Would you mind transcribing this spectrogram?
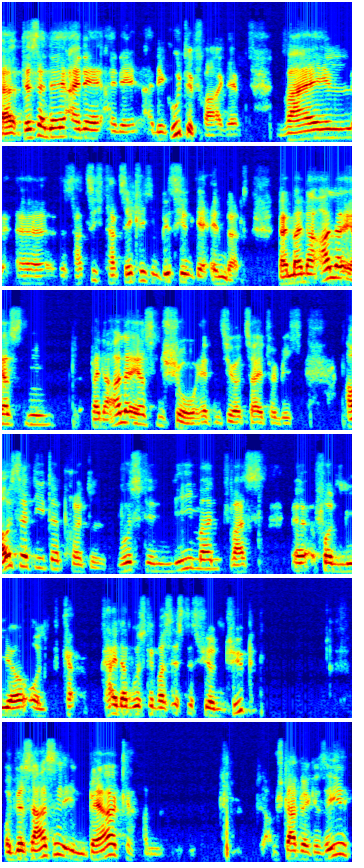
Äh, das ist eine, eine, eine, eine gute Frage, weil äh, das hat sich tatsächlich ein bisschen geändert. Bei meiner allerersten, bei der allerersten Show hätten Sie ja Zeit für mich. Außer Dieter Pröttl wusste niemand was äh, von mir und keiner wusste, was ist das für ein Typ. Und wir saßen in Berg am, am Starnberger See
